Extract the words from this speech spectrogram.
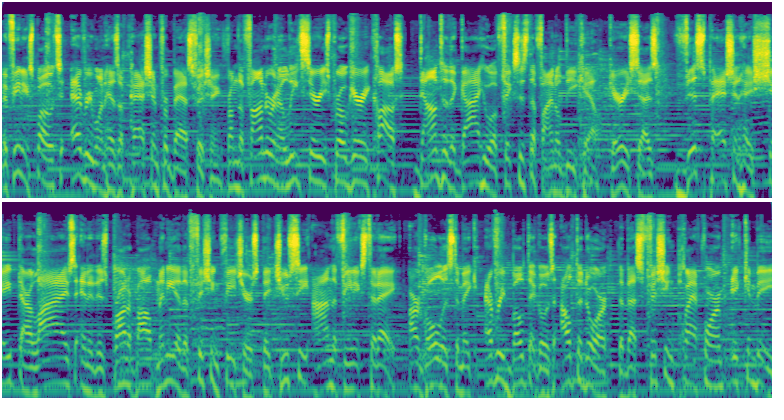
At Phoenix Boats, everyone has a passion for bass fishing, from the founder and Elite Series pro Gary Clouse down to the guy who affixes the final decal. Gary says, This passion has shaped our lives and it has brought about many of the fishing features that you see on the Phoenix today. Our goal is to make every boat that goes out the door the best fishing platform it can be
